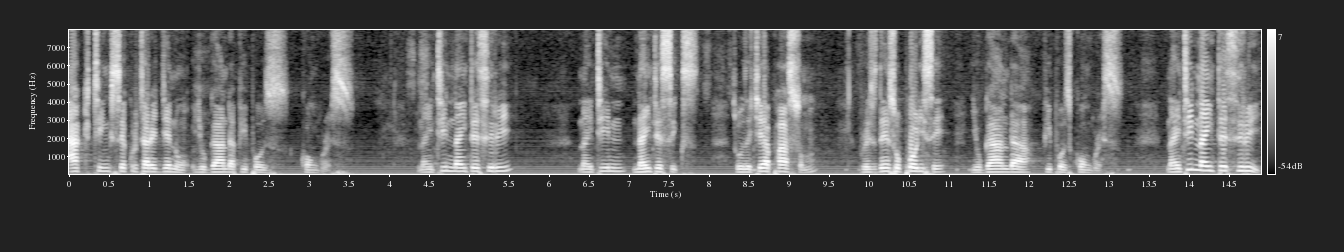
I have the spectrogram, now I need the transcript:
acting secretary general, Uganda People's Congress. 1993, 1996, she was the chairperson, presidential policy, Uganda People's Congress. 1993,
